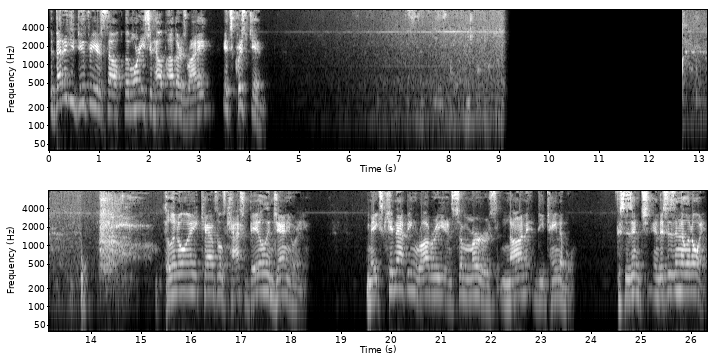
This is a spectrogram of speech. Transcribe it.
The better you do for yourself, the more you should help others, right? It's Christian. Illinois cancels cash bail in January. Makes kidnapping, robbery, and some murders non-detainable. This is in and this is in Illinois.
